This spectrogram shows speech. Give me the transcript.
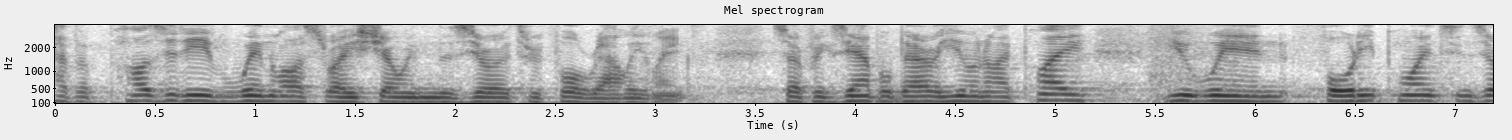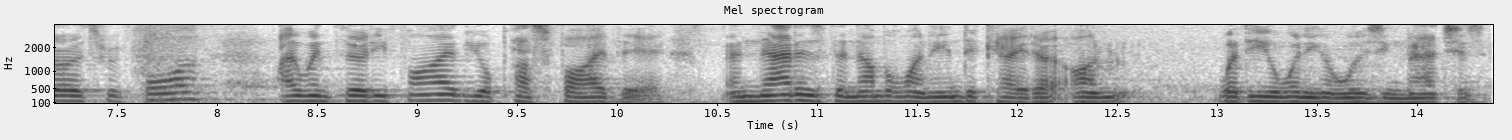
have a positive win loss ratio in the zero through four rally length. So, for example, Barry, you and I play, you win 40 points in zero through four, I win 35, you're plus five there. And that is the number one indicator on whether you're winning or losing matches.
